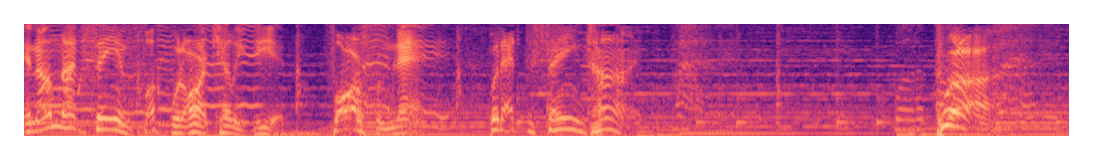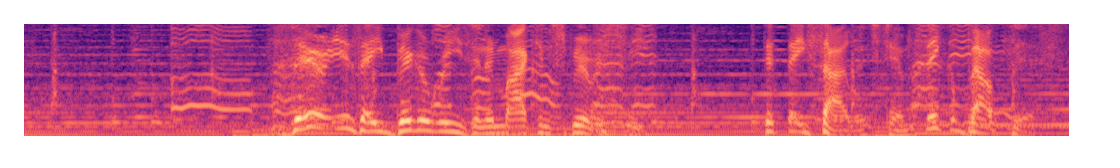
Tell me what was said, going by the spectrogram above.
And I'm not saying fuck what R. Kelly did. Far from that. But at the same time, bruh, there is a bigger reason in my conspiracy that they silenced him. Think about this.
